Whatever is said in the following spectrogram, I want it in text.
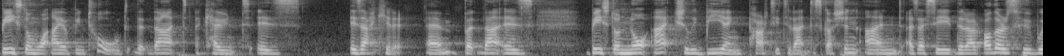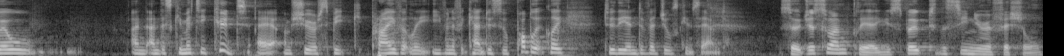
based on what I have been told, that that account is is accurate. Um, but that is based on not actually being party to that discussion. And as I say, there are others who will and, and this committee could, uh, I'm sure, speak privately, even if it can't do so publicly, to the individuals concerned. So just so I'm clear, you spoke to the senior official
